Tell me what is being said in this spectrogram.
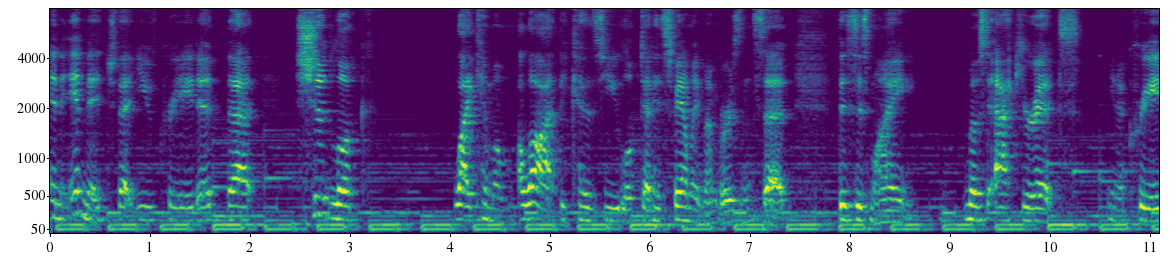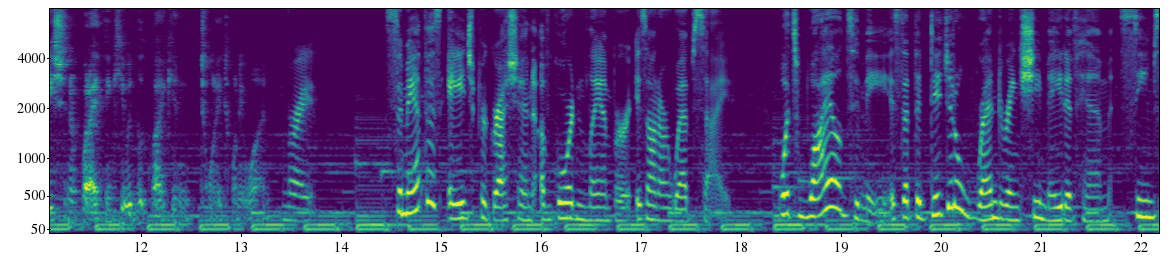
an image that you've created that should look like him a, a lot because you looked at his family members and said, "This is my most accurate, you know, creation of what I think he would look like in 2021." Right. Samantha's age progression of Gordon Lambert is on our website. What's wild to me is that the digital rendering she made of him seems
